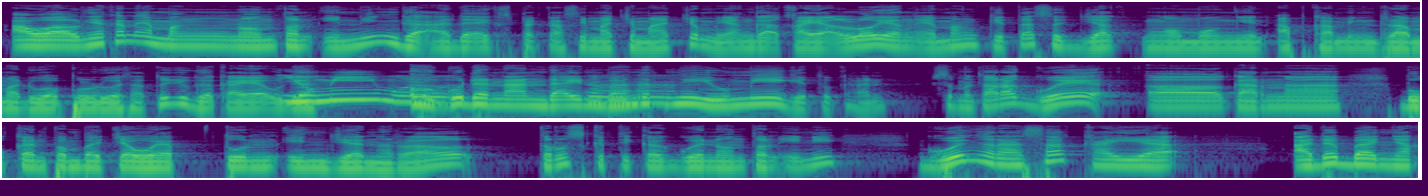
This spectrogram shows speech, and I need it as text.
awalnya kan emang nonton ini nggak ada ekspektasi macem-macem ya, nggak kayak lo yang emang kita sejak ngomongin upcoming drama 2021 juga kayak udah Yumi mulu. Oh gue udah nandain Heeh. banget nih Yumi gitu kan Sementara gue eh, karena bukan pembaca webtoon in general Terus ketika gue nonton ini Gue ngerasa kayak ada banyak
